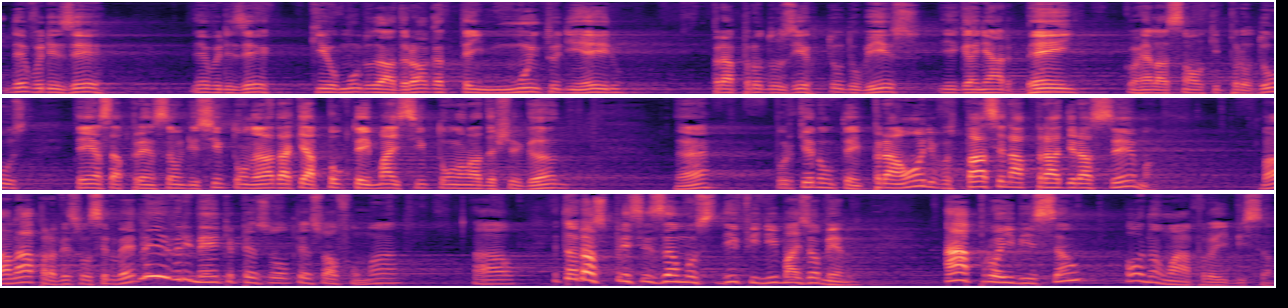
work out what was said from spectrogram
devo dizer, devo dizer que o mundo da droga tem muito dinheiro para produzir tudo isso e ganhar bem com relação ao que produz. Tem essa apreensão de 5 toneladas, daqui a pouco tem mais 5 toneladas chegando, né? Porque não tem. Para onde? Passe na praia de Iracema. Vá lá para ver se você não vê livremente o pessoal, o pessoal fumando. Tal. Então nós precisamos definir mais ou menos: há proibição ou não há proibição?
